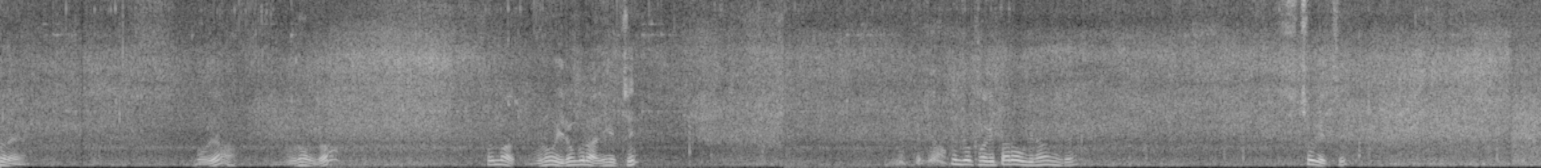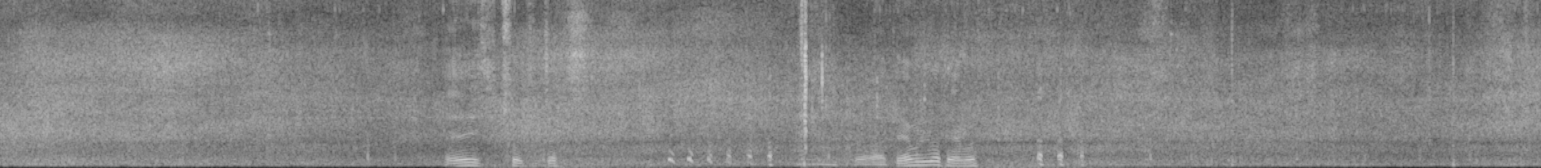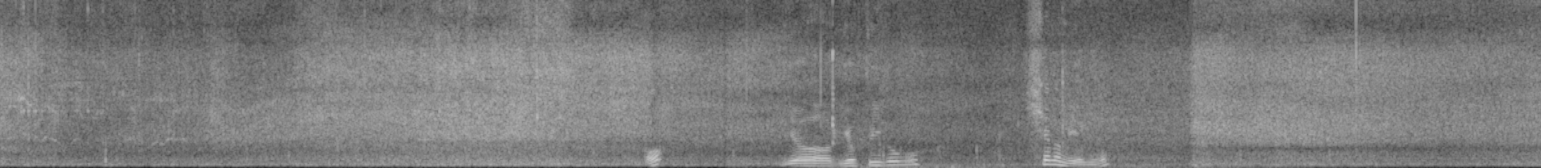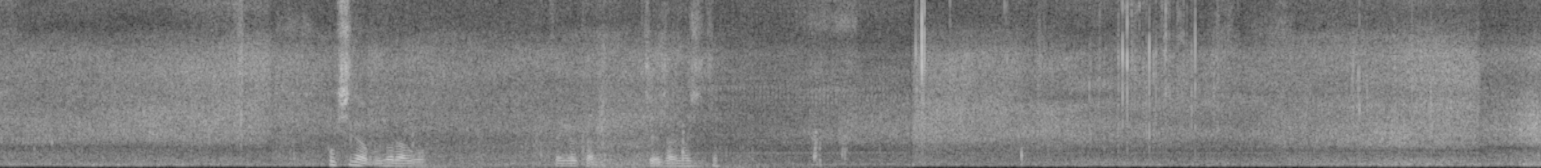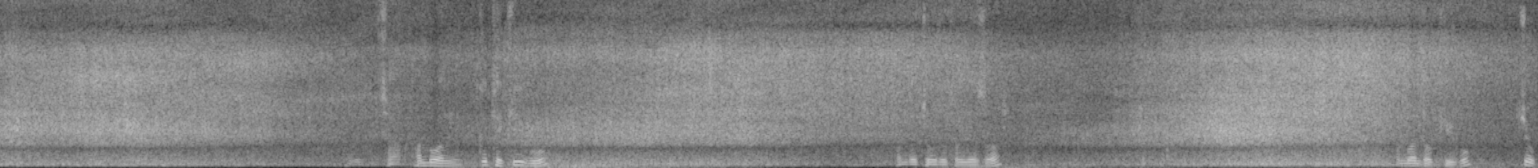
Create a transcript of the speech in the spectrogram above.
수초네 뭐야? 문어인가? 설마 문어 이런 건 아니겠지? 끈적끈적하게 따라오긴 하는데 수초겠지? 에이 수초 진짜 와 대물이다 대물 어? 이야 미역도 이거 뭐 희한한 미역이네. 혹시나 문어라고 생각한 제 잘못이죠. 자 한번 끝에 끼고 반대쪽으로 돌려서 한 번 더 끼고 쭉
